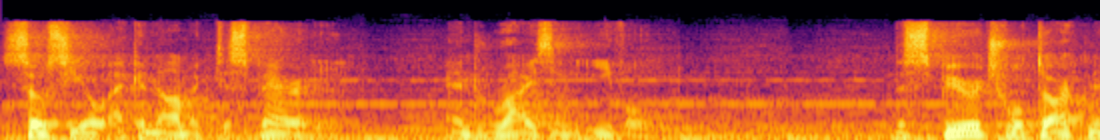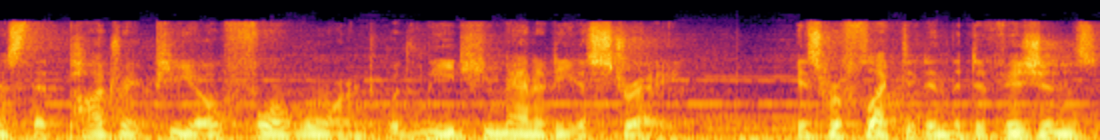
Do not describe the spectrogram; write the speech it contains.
socio-economic disparity, and rising evil. The spiritual darkness that Padre Pio forewarned would lead humanity astray is reflected in the divisions,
